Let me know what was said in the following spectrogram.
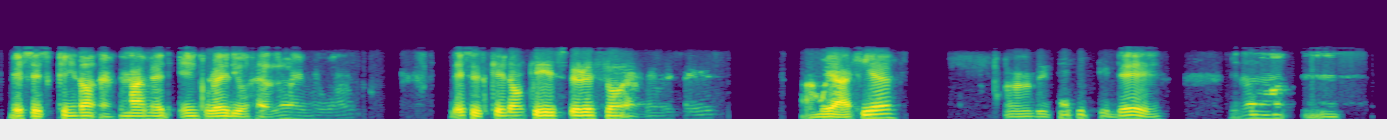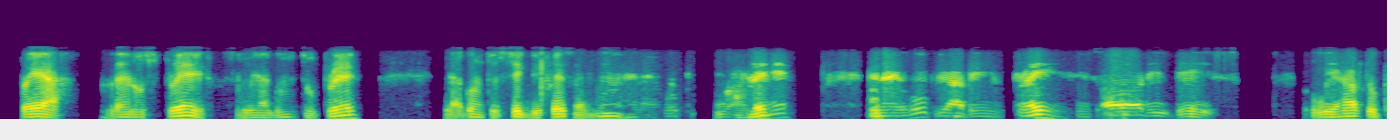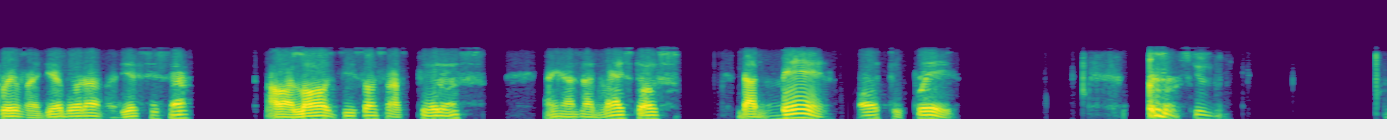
This is Kingdom Empowerment Inc. Radio. Hello, everyone. This is Kingdom Key Spirit Soul and And we are here. And the topic today, you know is prayer. Let us pray. So we are going to pray. We are going to seek the face of God, and I hope you are ready. And I hope you have been praying since all these days. We have to pray, my dear brother, my dear sister. Our Lord Jesus has told us and He has advised us that men ought to pray. Excuse me.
